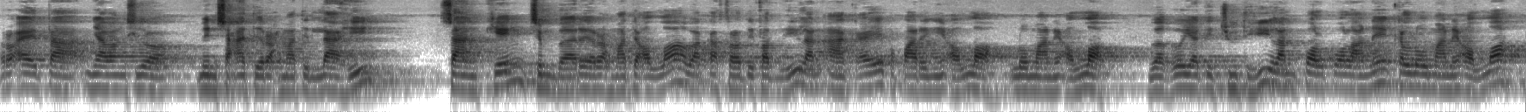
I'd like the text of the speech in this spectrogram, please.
ra'aita nyawang sira min saati rahmatillahi saking jembare rahmati Allah wa kasrati fadlihi lan akeh peparingi Allah lumane Allah. Wa goyati judhi lan pol-polane kelumane Allah.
